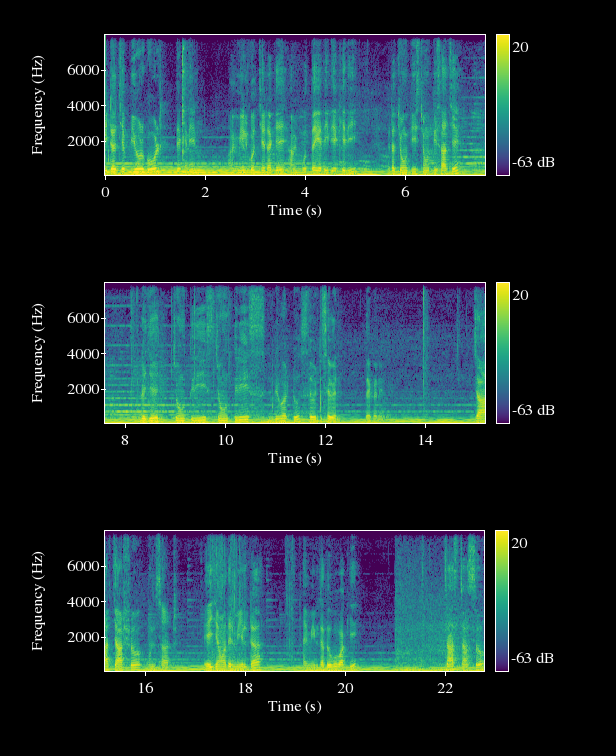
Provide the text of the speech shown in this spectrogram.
এইটা হচ্ছে পিওর গোল্ড দেখে নিন। আমি মিল করছি এটাকে, আমি প্রত্যেক এতেই দেখে দিই। এটা চৌত্রিশ চৌত্রিশ আছে। এই যে চৌত্রিশ চৌত্রিশ ডিভার টু সেভেন্টি সেভেন দেখে নিন। চার, চারশো উনষাট। এই যে আমাদের মিলটা আমি মিলটা দেবো বাকি। চার, চারশো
